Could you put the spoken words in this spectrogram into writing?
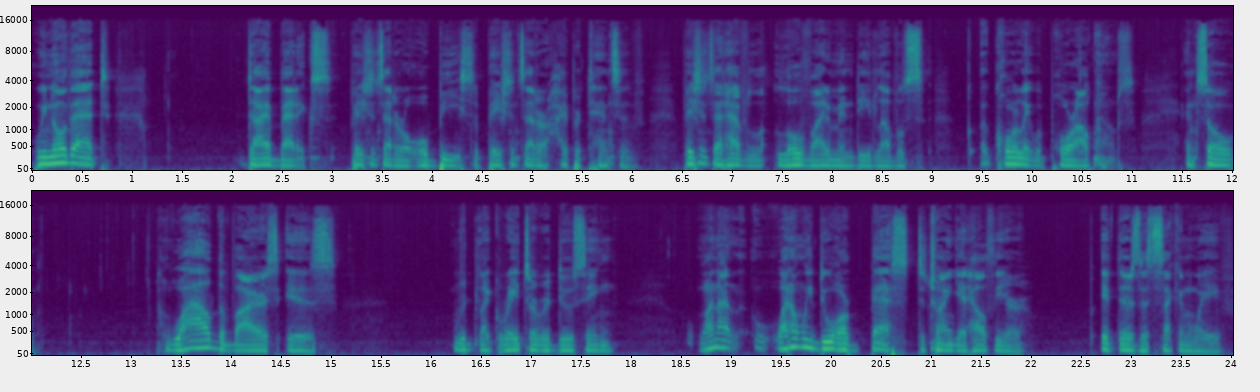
we know that diabetics, patients that are obese, patients that are hypertensive, patients that have low vitamin D levels correlate with poor outcomes. And so while the virus is like rates are reducing, why not why don't we do our best to try and get healthier if there's a second wave?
